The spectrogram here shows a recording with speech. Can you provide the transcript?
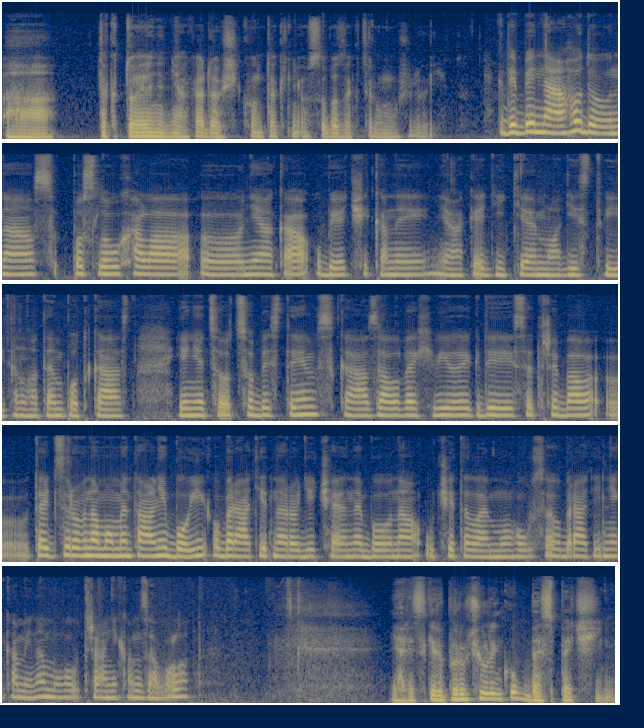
A tak to je nějaká další kontaktní osoba, za kterou můžu dojít. Kdyby náhodou nás poslouchala uh, nějaká oběť šikany, nějaké dítě, mladiství, tenhle ten podcast, je něco, co byste jim vzkázal ve chvíli, kdy se třeba uh, teď zrovna momentálně bojí obrátit na rodiče nebo na učitele, mohou se obrátit někam jinam, mohou třeba někam zavolat? Já vždycky doporučuji linku bezpečí.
